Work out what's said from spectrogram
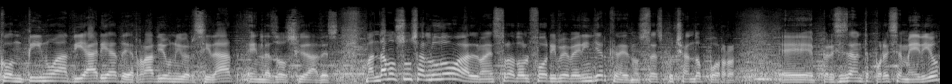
continua diaria de Radio Universidad en las dos ciudades. Mandamos un saludo al maestro Adolfo Oribe Beringer, que nos está escuchando por eh, precisamente por ese medio.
